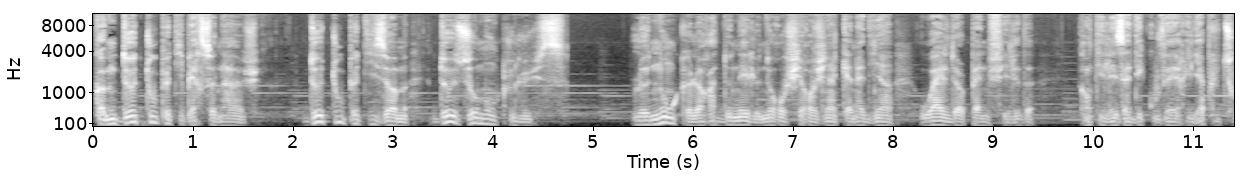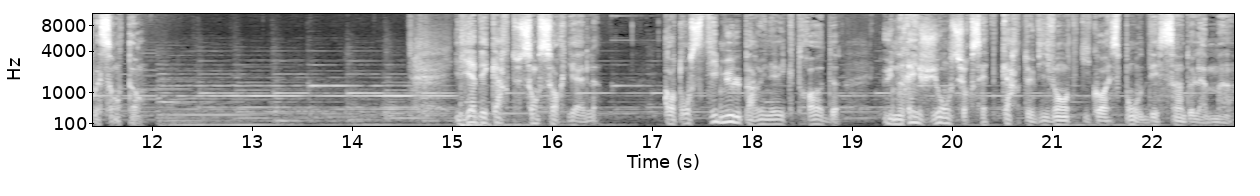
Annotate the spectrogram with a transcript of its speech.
comme deux tout petits personnages, deux tout petits hommes, deux homonculus le nom que leur a donné le neurochirurgien canadien Wilder Penfield quand il les a découverts il y a plus de 60 ans. Il y a des cartes sensorielles. Quand on stimule par une électrode une région sur cette carte vivante qui correspond au dessin de la main,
